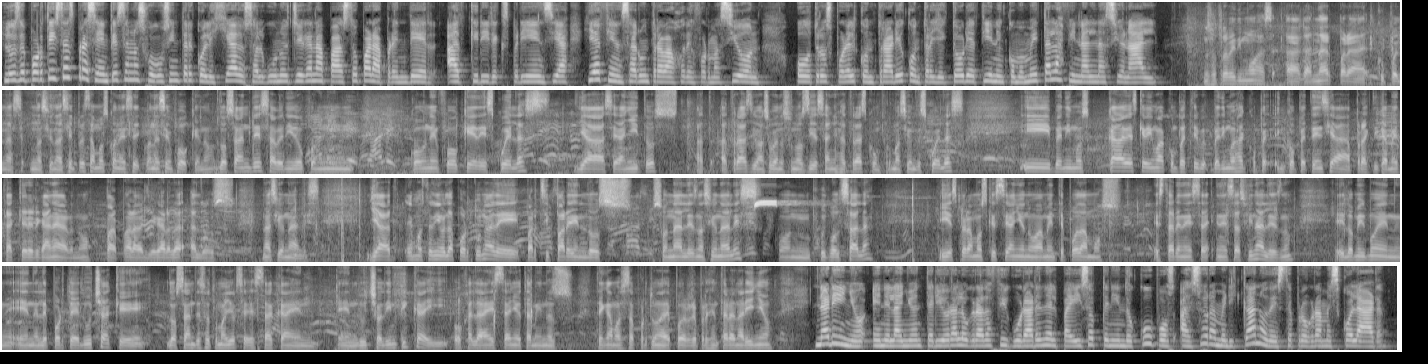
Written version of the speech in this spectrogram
Los deportistas presentes en los Juegos Intercolegiados, algunos llegan a Pasto para aprender, adquirir experiencia y afianzar un trabajo de formación. Otros, por el contrario, con trayectoria tienen como meta la final nacional. Nosotros venimos a, ganar para el cupo nacional, siempre estamos con ese, con ese enfoque. ¿no? Los Andes ha venido con un, con un enfoque de escuelas, ya hace añitos atrás, más o menos unos 10 años atrás, con formación de escuelas, y venimos, cada vez que venimos a competir, venimos en competencia prácticamente a querer ganar, ¿no? para, llegar a, los nacionales. Ya hemos tenido la fortuna de participar en los zonales nacionales con fútbol sala, y esperamos que este año nuevamente podamos estar en, esa, estas finales. ¿no? lo mismo en, el deporte de lucha, que los Andes Sotomayor se destaca en, en, lucha olímpica y ojalá este año también nos tengamos esa oportunidad de poder representar a Nariño. Nariño en el año anterior ha logrado figurar en el país obteniendo cupos al suramericano de este programa escolar.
